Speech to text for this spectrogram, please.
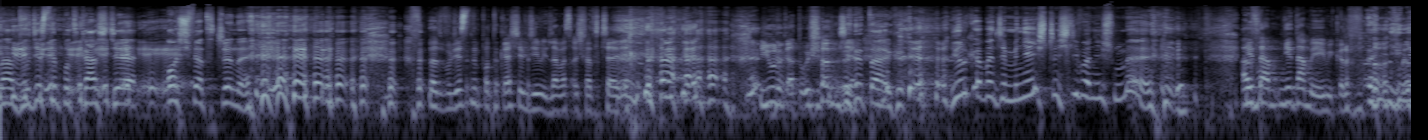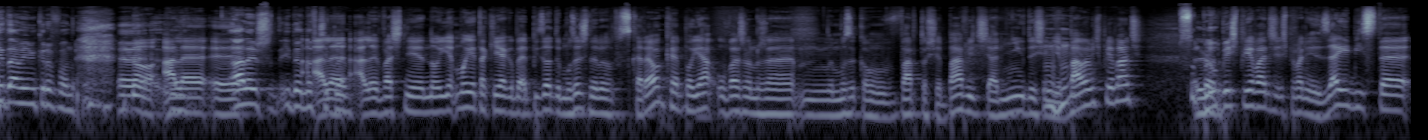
na 20 podcaście oświadczyny. Na 20 podcaście będziemy dla was oświadczenie. Julka tu usiądzie. tak. Julka będzie mniej szczęśliwa niż my. Nie, dam, nie damy jej mikrofonu. Nie, nie damy mikrofonu. E, No, ale... e, Ale już idę do Ale, ale właśnie no, je- moje takie jakby epizody muzyczne były z karaoke, bo ja uważam, że mm, muzyką warto się bawić. Ja nigdy się nie bałem śpiewać. Super. Lubię śpiewać, śpiewanie jest zajebiste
